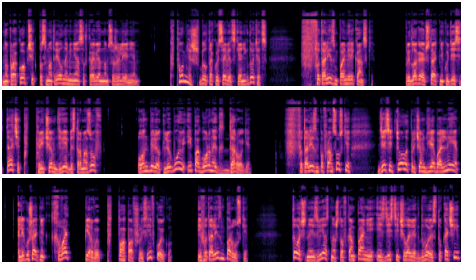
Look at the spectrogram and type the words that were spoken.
Но Прокопчик посмотрел на меня с откровенным сожалением. Помнишь, был такой советский анекдотец? Фатализм по-американски. Предлагают штатнику 10 тачек, причем две без тормозов. Он берет любую и по горной дороге. Фатализм по-французски — 10 телок, причем две больные. Лягушатник хвать первую попавшуюся и в койку. И фатализм по-русски. Точно известно, что в компании из 10 человек двое стукачи,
